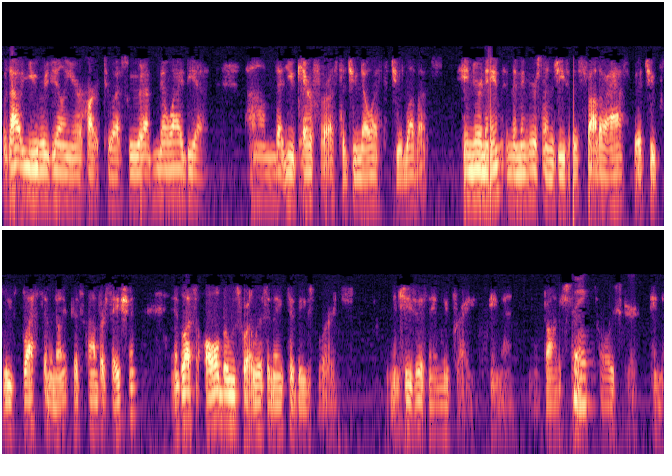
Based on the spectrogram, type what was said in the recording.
without you revealing your heart to us, we would have no idea um, that you care for us, that you know us, that you love us. In your name, and in the name of your Son, Jesus, Father, I ask that you please bless and anoint this conversation and bless all those who are listening to these words. In Jesus' name we pray. Amen. Father, Son, Thank- Holy Spirit. Amen.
